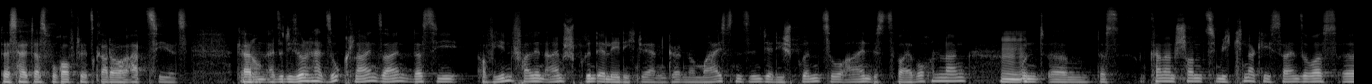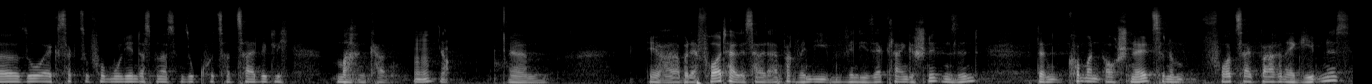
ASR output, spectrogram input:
das ist halt das, worauf du jetzt gerade auch abzielst. Genau. Ähm, also die sollen halt so klein sein, dass sie auf jeden Fall in einem Sprint erledigt werden können. Und meistens sind ja die Sprints so ein bis zwei Wochen lang. Und ähm, das kann dann schon ziemlich knackig sein, sowas äh, so exakt zu formulieren, dass man das in so kurzer Zeit wirklich machen kann. Mhm. Ja. Ähm, ja, aber der Vorteil ist halt einfach, wenn die, wenn die sehr klein geschnitten sind, dann kommt man auch schnell zu einem vorzeigbaren Ergebnis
